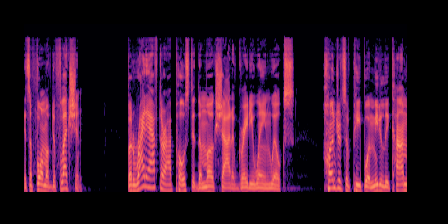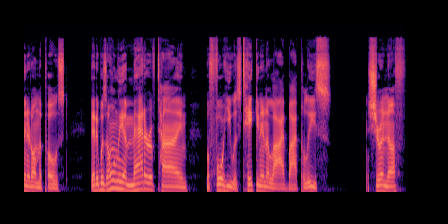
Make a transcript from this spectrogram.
It's a form of deflection. But right after I posted the mugshot of Grady Wayne Wilkes, hundreds of people immediately commented on the post that it was only a matter of time before he was taken in alive by police. And sure enough,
